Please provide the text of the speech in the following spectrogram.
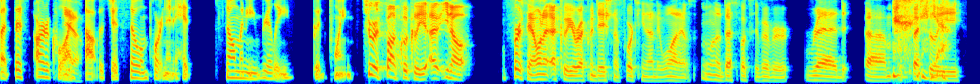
But this article yeah. I thought was just so important and it hit so many really good points. To respond quickly, I, you know, first thing I want to echo your recommendation of 1491. It was one of the best books I've ever read, um, especially. yeah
